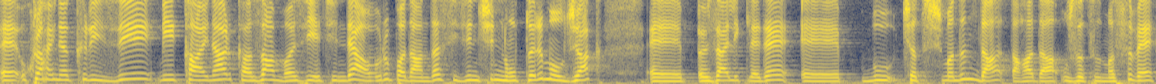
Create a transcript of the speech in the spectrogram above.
Ee, Ukrayna krizi bir kaynar kazan vaziyetinde Avrupa'dan da sizin için notlarım olacak. Ee, özellikle de e, bu çatışmanın da daha da uzatılması ve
